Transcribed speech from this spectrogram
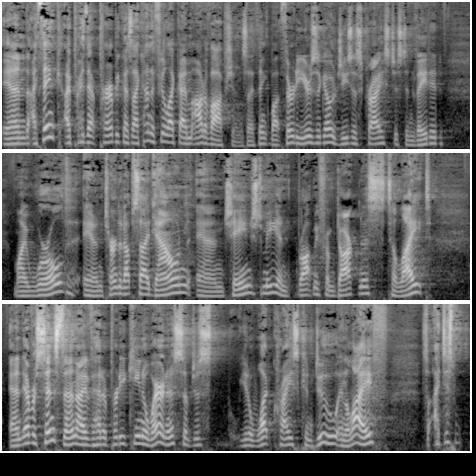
And I think I prayed that prayer because I kind of feel like I'm out of options. I think about 30 years ago, Jesus Christ just invaded my world and turned it upside down and changed me and brought me from darkness to light. And ever since then, I've had a pretty keen awareness of just, you know, what Christ can do in a life. So I just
